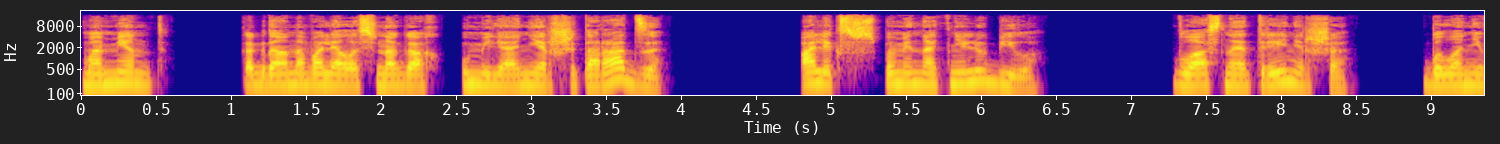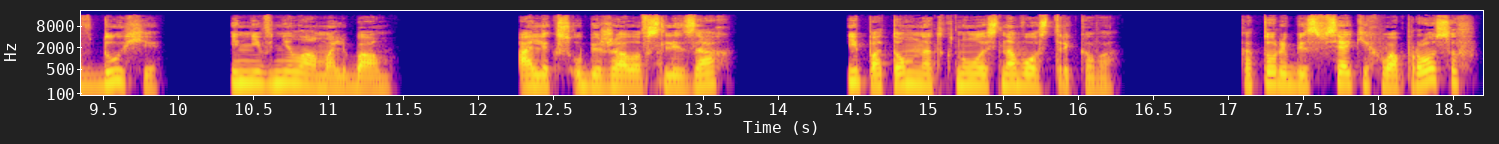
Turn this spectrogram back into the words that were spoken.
Момент, когда она валялась в ногах у миллионерши Тарадзе, Алекс вспоминать не любила. Властная тренерша была не в духе и не вняла мольбам. Алекс убежала в слезах и потом наткнулась на Вострикова. который без всяких вопросов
